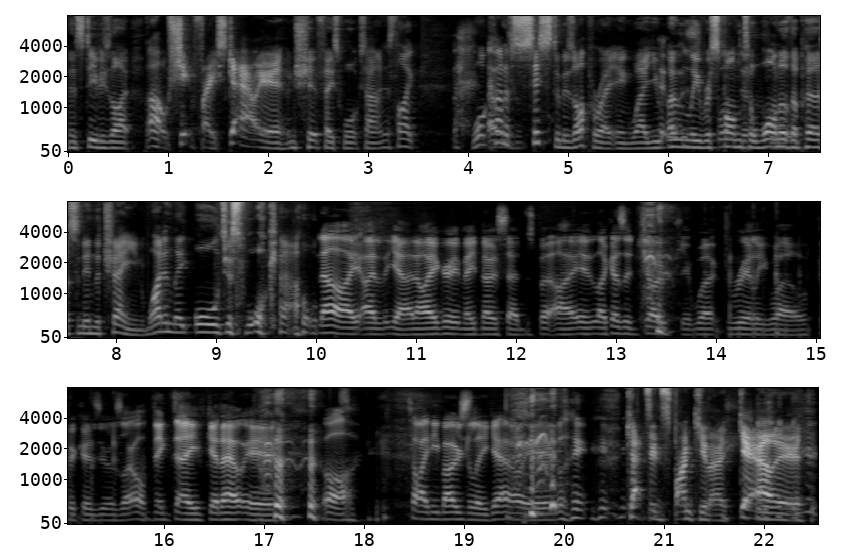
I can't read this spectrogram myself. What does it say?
and Stevie's like, "Oh, shitface, get out here!" And shitface walks out, and it's like. What kind of system is operating where you It only was respond to one other person in the chain? Why didn't they all just walk out? No, I, I, yeah, no, I agree. It made no sense, but I, it, like as a joke, it worked really well because it was like, oh, Big Dave, get out here! oh, Tiny Mosley, get out here! Captain Spunkular, get out here!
